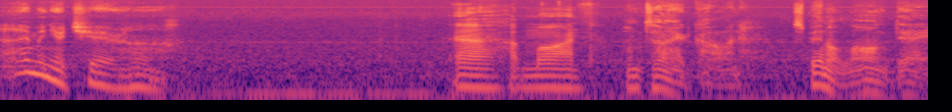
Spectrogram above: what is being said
I'm in your chair, huh? เออ come on I'm tired, Colin. It's been a long day.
